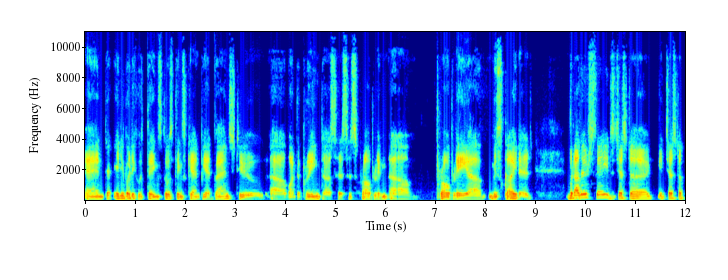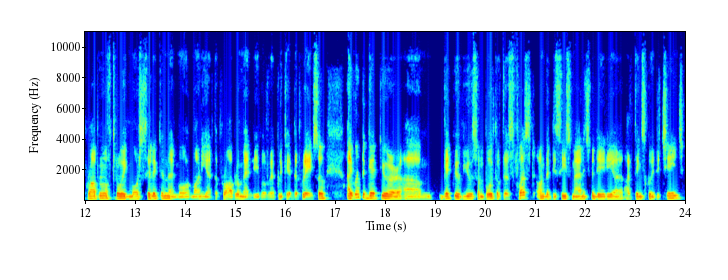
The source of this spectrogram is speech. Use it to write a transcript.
And anybody who thinks those things can be advanced to uh, what the brain does is, is probably um, probably uh, misguided. But others say it's just a it's just a problem of throwing more silicon and more money at the problem, and we will replicate the brain. So, I want to get your um, get your views on both of this. First, on the disease management area, are things going to change?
